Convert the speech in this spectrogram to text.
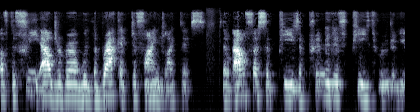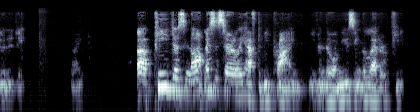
of the free algebra with the bracket defined like this. So alpha sub p is a primitive pth root of unity? Uh, p does not necessarily have to be prime, even though I'm using the letter p.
